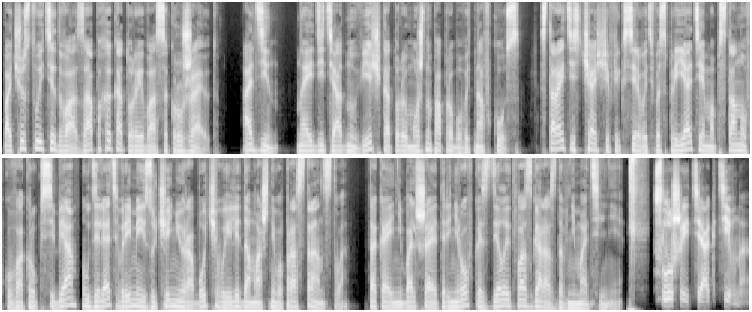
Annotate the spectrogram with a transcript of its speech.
Почувствуйте два запаха, которые вас окружают. 1. Найдите одну вещь, которую можно попробовать на вкус. Старайтесь чаще фиксировать восприятием обстановку вокруг себя, уделять время изучению рабочего или домашнего пространства. Такая небольшая тренировка сделает вас гораздо внимательнее. Слушайте активно.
